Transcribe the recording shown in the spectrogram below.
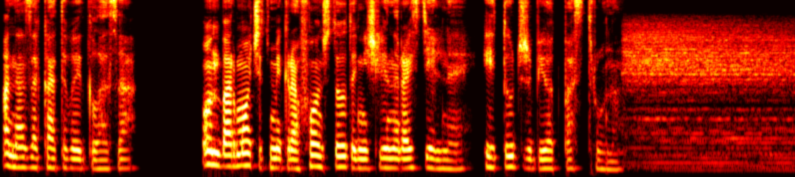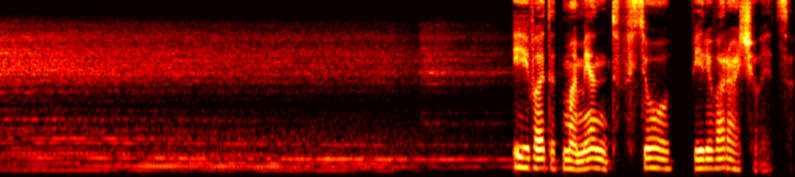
Она закатывает глаза. Он бормочет в микрофон что-то нечленораздельное и тут же бьет по струнам. И в этот момент все переворачивается.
